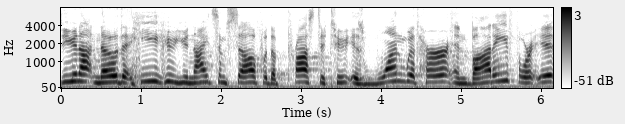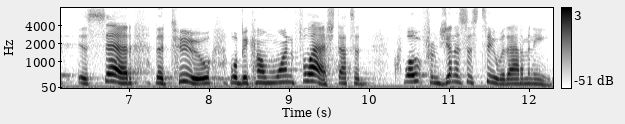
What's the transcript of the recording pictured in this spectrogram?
Do you not know that he who unites himself with a prostitute is one with her in body? For it is said, the two will become one flesh. That's a quote from Genesis 2 with Adam and Eve.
